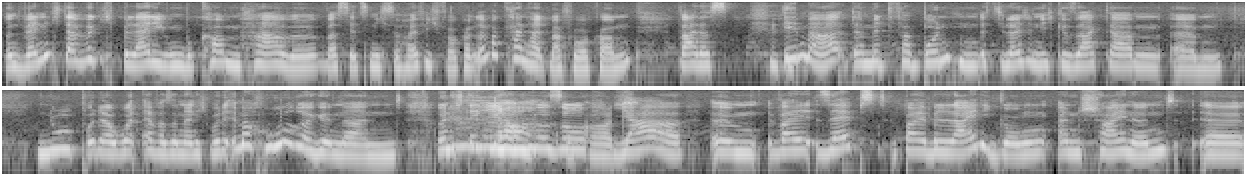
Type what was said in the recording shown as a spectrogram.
Und wenn ich da wirklich Beleidigungen bekommen habe, was jetzt nicht so häufig vorkommt, aber kann halt mal vorkommen, war das immer damit verbunden, dass die Leute nicht gesagt haben, ähm, Noob oder whatever, sondern ich wurde immer Hure genannt. Und ich denke mir auch nur so, oh ja, ähm, weil selbst bei Beleidigungen anscheinend, äh,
